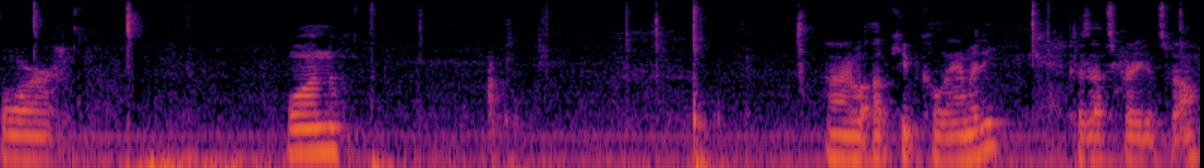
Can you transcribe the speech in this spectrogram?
for one. I will upkeep calamity because that's a pretty good spell.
